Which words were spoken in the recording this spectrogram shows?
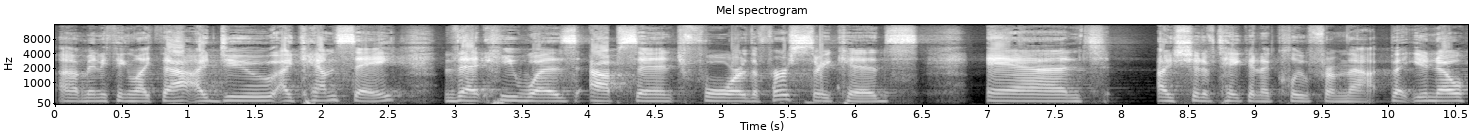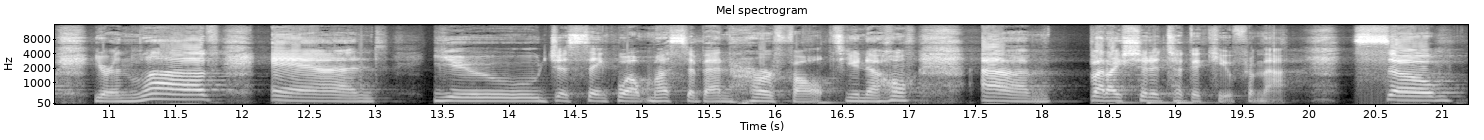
um, anything like that. I do, I can say that he was absent for the first three kids. And I should have taken a clue from that. But you know, you're in love and you just think, well, it must have been her fault, you know? Um, but I should have took a cue from that. So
